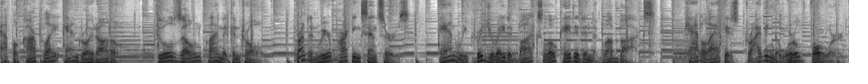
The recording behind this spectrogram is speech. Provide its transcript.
Apple CarPlay Android Auto, dual zone climate control, front and rear parking sensors, and refrigerated box located in the glove box. Cadillac is driving the world forward.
